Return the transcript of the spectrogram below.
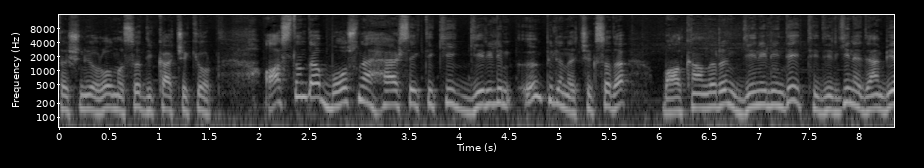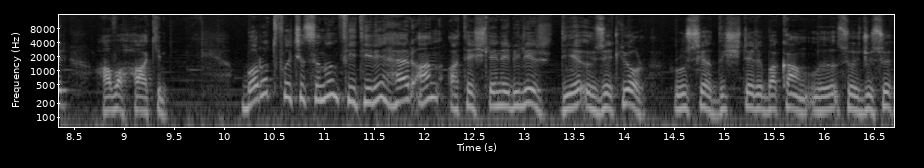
taşınıyor olması dikkat çekiyor. Aslında Bosna Hersek'teki gerilim ön plana çıksa da Balkanların genelinde tedirgin eden bir hava hakim. Barut fıçısının fitili her an ateşlenebilir diye özetliyor Rusya Dışişleri Bakanlığı sözcüsü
